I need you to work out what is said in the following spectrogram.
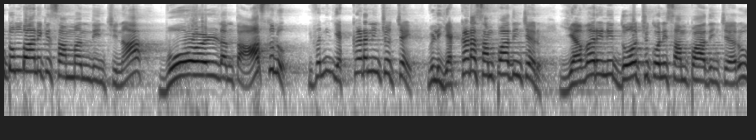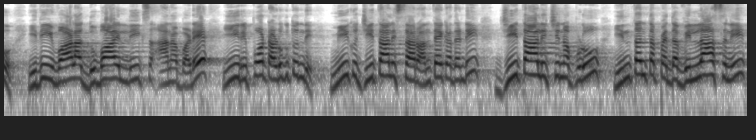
కుటుంబానికి సంబంధించిన బోల్డ్ అంత ఆస్తులు ఇవన్నీ ఎక్కడ నుంచి వచ్చాయి? వీళ్ళు ఎక్కడ సంపాదించారు? ఎవరిని దోచుకొని సంపాదించారు? ఇది ఇవాళ దుబాయ్ లీక్స్ అనబడే ఈ రిపోర్ట్ అడుగుతుంది. మీకు జీతాలు ఇస్తారు అంతే కదండి? జీతాలు ఇచ్చినప్పుడు ఇంతంత పెద్ద విల్లాస్ని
